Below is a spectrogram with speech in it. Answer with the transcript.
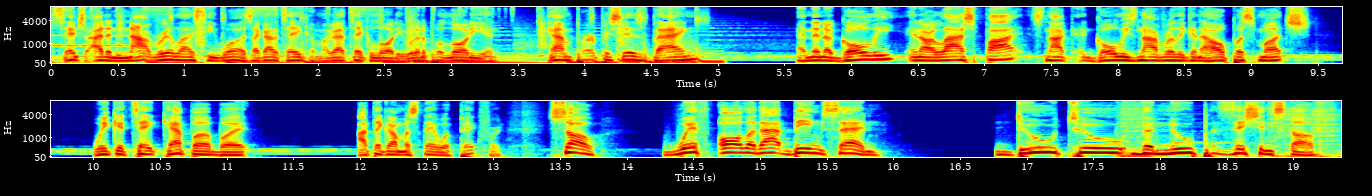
Essentially, I did not realize he was. I got to take him. I got to take Lodi. We're to put Lodi in. Chem purposes, bang. And then a goalie in our last spot. It's not, goalie's not really going to help us much. We could take Kepa, but I think I'm to stay with Pickford. So, with all of that being said, due to the new position stuff,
